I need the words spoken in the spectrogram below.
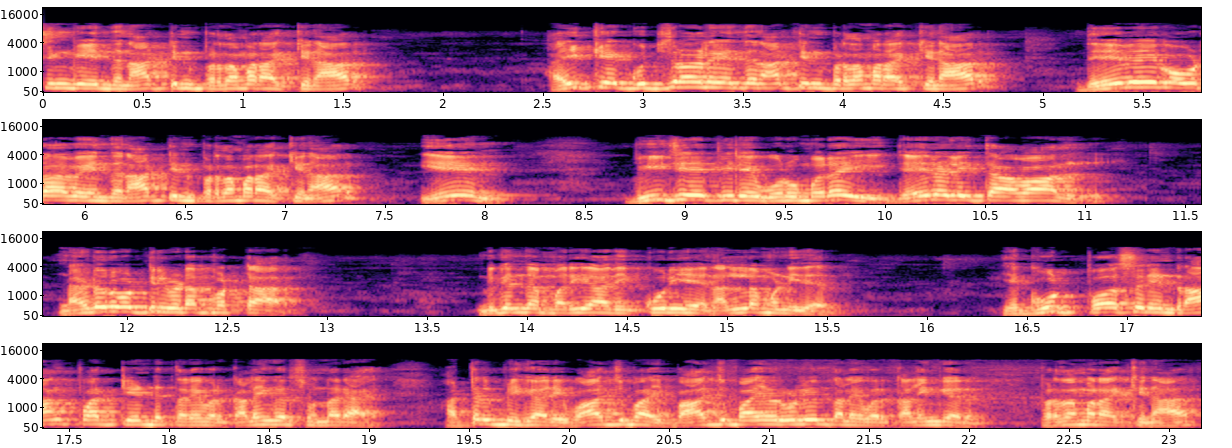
சிங்கை இந்த நாட்டின் பிரதமராக்கினார். ஐக்கிய குஜ்ராலை இந்த நாட்டின் பிரதமராக்கினார். தேவேகவுடாவை இந்த நாட்டின் பிரதமராக்கினார். ஏன்? பிஜேபியிலே ஒரு முறை ஜெயலலிதாவால் நடுரோட்டில் விடப்பட்டார். மிகுந்த மரியாதை கூறிய நல்ல மனிதர். A good person in wrong party என்ற தலைவர் கலைஞர் சொன்னார். அட்டல் பிகாரி வாஜ்பாய் வாஜ்பாய் அவர்களையும் தலைவர் கலைஞர் பிரதமராக்கினார்.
